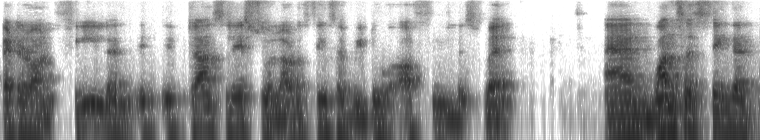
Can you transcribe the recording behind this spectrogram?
better on field, and it, it translates to a lot of things that we do off field as well. And one such thing that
